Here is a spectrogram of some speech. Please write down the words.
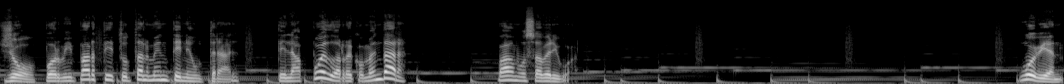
Yo, por mi parte, totalmente neutral. ¿Te la puedo recomendar? Vamos a averiguar. Muy bien,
